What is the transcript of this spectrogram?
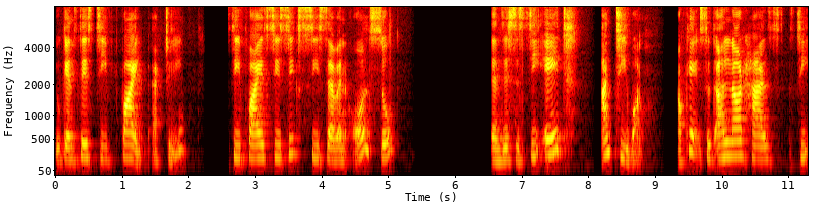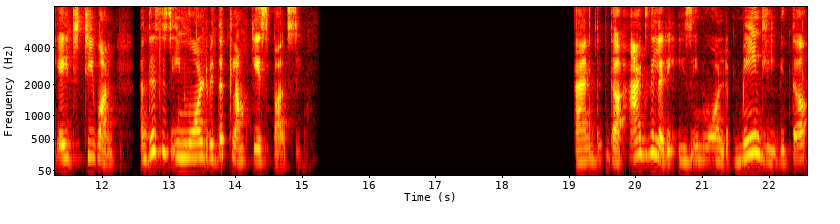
You can say C5 actually. C5, C6, C7 also. Then this is C8 and T1. Okay, so the ulnar has C8, T1, and this is involved with the Klumpke's palsy. And the axillary is involved mainly with the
